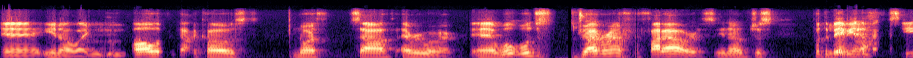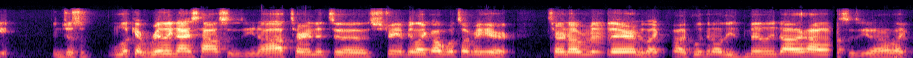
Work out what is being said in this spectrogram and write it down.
and you know, like mm-hmm. all up and down the coast, north, south, everywhere. And we'll we'll just drive around for five hours. You know, just put the baby yeah. in the back seat and just look at really nice houses. You know, I'll turn into a street and be like, oh, what's over here? Turn over there and be like, fuck, look at all these million dollar houses. You know, like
